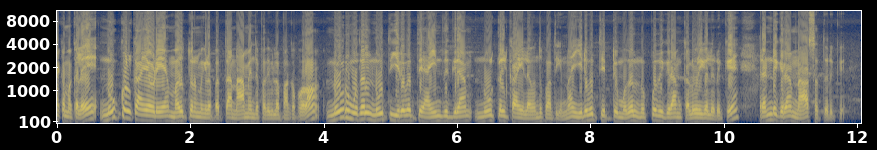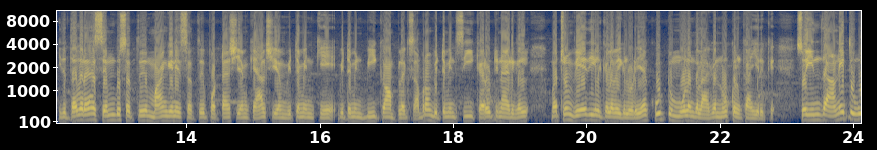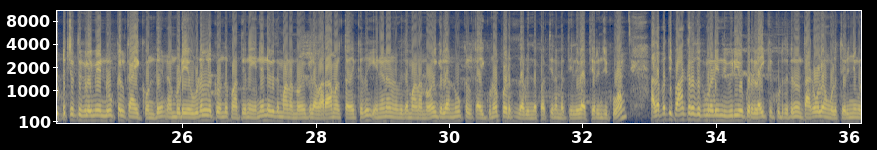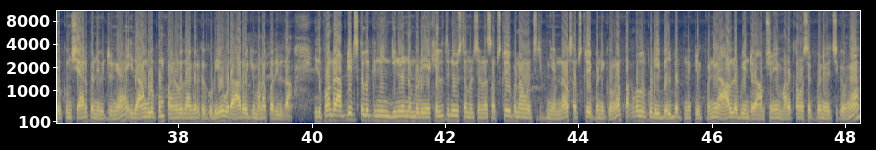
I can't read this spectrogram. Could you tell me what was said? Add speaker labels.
Speaker 1: வணக்க மக்களே. நூக்கோல் காயோடைய மருத்துவன்மைகளை பற்றி தான் நாம் இந்த பதிவில் பார்க்க போகிறோம் நூறு முதல் நூற்றி இருபத்தி ஐந்து கிராம் நூக்கல் காயில் வந்து பார்த்திங்கன்னா இருபத்தெட்டு முதல் முப்பது கிராம் கலோரிகள் இருக்குது ரெண்டு கிராம் நார் சத்து இருக்குது இது தவிர செம்பு சத்து மாங்கனீஸ் சத்து potassium calcium vitamin K vitamin B complex அப்புறம் விட்டமின் சி கரோட்டினாய்டுகள் மற்றும் வேதியியல் கலவைகளுடைய கூட்டு மூலங்களாக நூக்கல் காய் இருக்குது ஸோ இந்த அனைத்து ஊட்டச்சத்துக்களையுமே நூக்கல் காய் கொண்டு நம்முடைய உடலுக்கு வந்து பார்த்திங்கன்னா என்னென்ன விதமான நோய்களை வராமல் தடுக்குது என்னென்ன விதமான நோய்களை நூக்கல் காய் குணப்படுத்துது அப்படின்றத பற்றி நம்ம தெளிவாக தெரிஞ்சுக்குவோம். அதை பற்றி பார்க்குறதுக்கு முன்னாடி இந்த வீடியோக்கு ஒரு லைக் கொடுத்துட்டு இந்த தகவலை உங்களுக்கு தெரிஞ்சவங்களுக்கும் ஷேர் பண்ணி விட்டுருங்க. இது அவங்களுக்கும் பயனுள்ளதாக இருக்கக்கூடிய ஒரு ஆரோக்கியமான பதிவு தான். இது போன்ற அப்டேட்ஸ்களுக்கு நீங்கள் இன்னும் நம்மளுடைய health news Tamil channel subscribe பண்ணாமல் வச்சிருக்கீங்கன்னா சப்ஸ்கிரைப் பண்ணிக்கோங்க. பக்கத்தில் இருக்கக்கூடிய பெல் பட்டனை கிளிக் பண்ணி ஆல் அப்படின்ற ஆப்ஷனையும் மறக்காமல் செட் பண்ணி வச்சுக்கோங்க.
